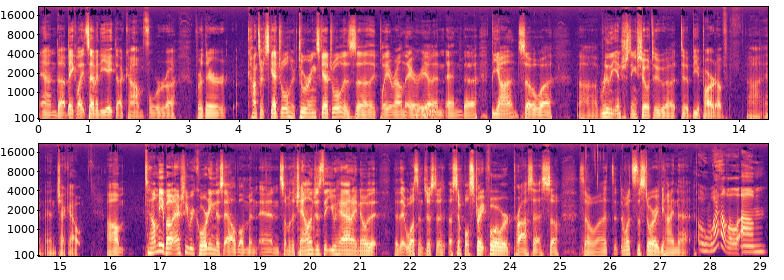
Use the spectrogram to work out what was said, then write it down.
and uh, bakelite78.com for uh, for their concert schedule or touring schedule as uh, they play around the area and and uh, beyond. So uh, uh, really interesting show to uh, to be a part of uh, and and check out. Um, tell me about actually recording this album and, and some of the challenges that you had. I know that that it wasn't just a, a simple, straightforward process. So so uh, t- what's the story behind that? Well, um,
